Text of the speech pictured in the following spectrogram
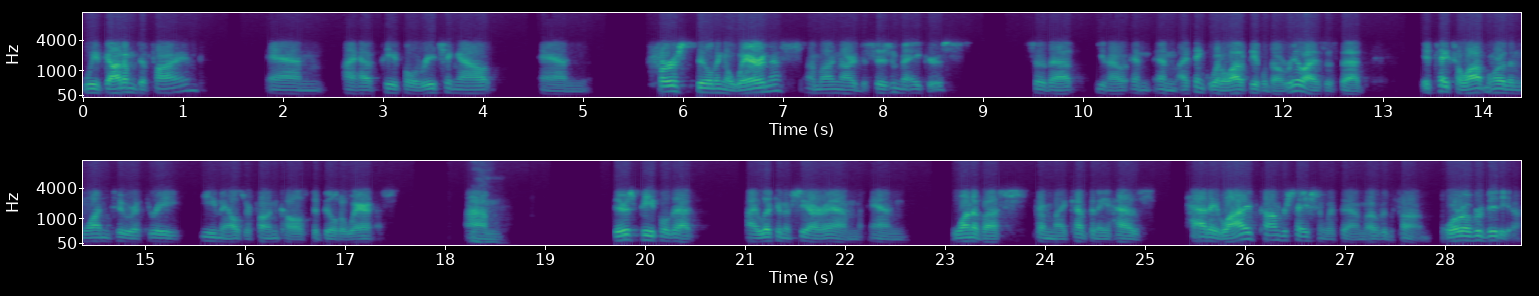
We've got them defined, and I have people reaching out and first building awareness among our decision makers so that, you know, and, and I think what a lot of people don't realize is that it takes a lot more than one, two, or three emails or phone calls to build awareness. Um, mm-hmm. Um, there's people that I look in a CRM and one of us from my company has had a live conversation with them over the phone or over video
